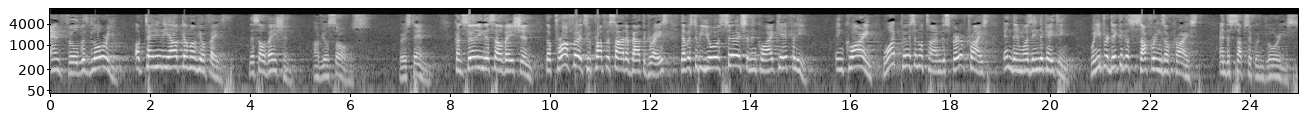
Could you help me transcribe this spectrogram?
and filled with glory, obtaining the outcome of your faith, the salvation of your souls. Verse 10. Concerning this salvation, the prophets who prophesied about the grace that was to be yours searched and inquired carefully, inquiring what person or time the Spirit of Christ in them was indicating when he predicted the sufferings of Christ and the subsequent glories.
